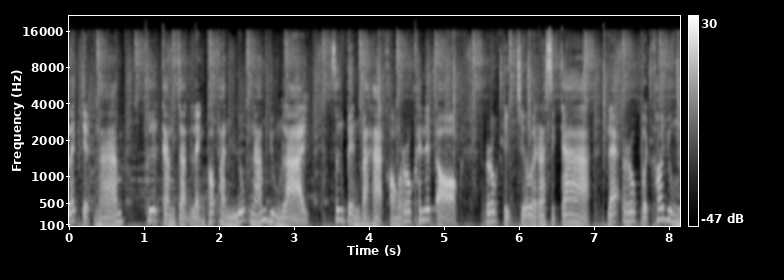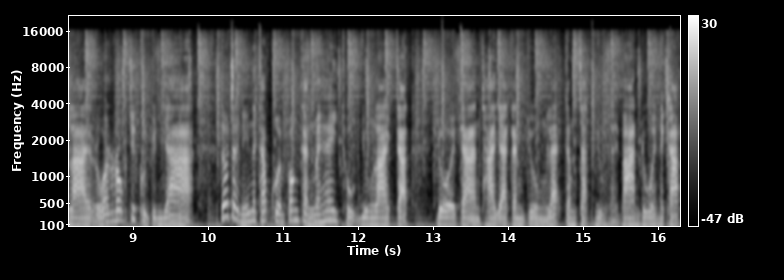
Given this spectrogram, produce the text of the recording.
และเก็บน้ำเพื่อกำจัดแหล่งเพาะพันธุ์ลูกน้ำยุงลาย ซึ่งเป็นพาหะของโรคไข้เลือดออก โรคติดเชื้อไวรัสซิก้า และโรคปวดข้อยุงลาย หรือว่าโรคชิคุนกุนยานอกจากนี้นะครับควรป้องกันไม่ให้ถูกยุงลายกัด โดยการทายากันยุงและกำจัดยุงในบ้านด้วยนะครับ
